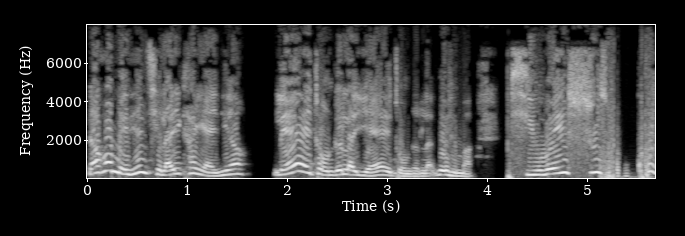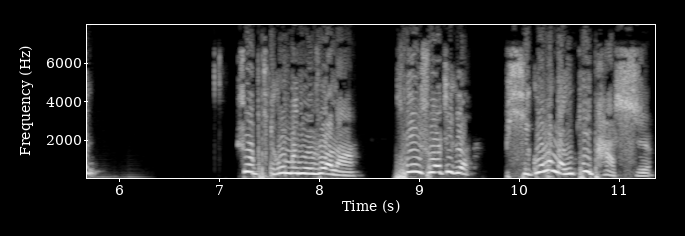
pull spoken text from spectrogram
然后每天起来一看眼睛，脸也肿着了，眼也肿着了。为什么？脾为湿所困，是不是脾功能就弱了？所以说这个脾功能最怕湿，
